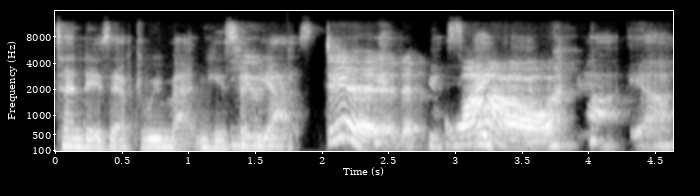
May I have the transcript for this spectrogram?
10 days after we met and he said you yes did yes, wow yeah yeah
